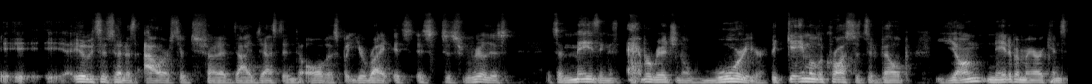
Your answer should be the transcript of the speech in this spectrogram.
it, it, it was just spend us hours to try to digest into all this. But you're right. It's it's just really this. It's amazing. This Aboriginal warrior. The game of lacrosse has developed young Native Americans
